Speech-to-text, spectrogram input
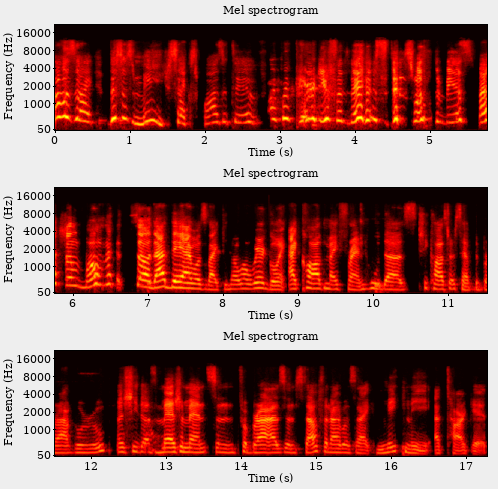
I was like, this is me, sex positive. I prepared you for this. This was to be a special moment. So that day I was like, you know what, we're going. I called my friend who does, she calls herself the bra guru, and she does uh-huh. measurements and for bras and stuff. And I was like, meet me at Target.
